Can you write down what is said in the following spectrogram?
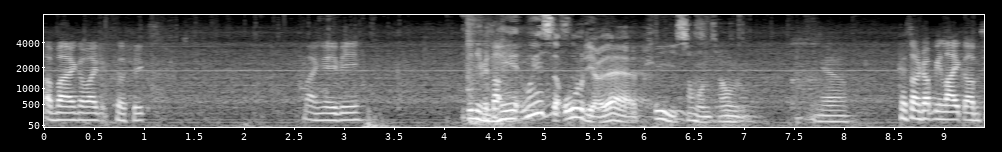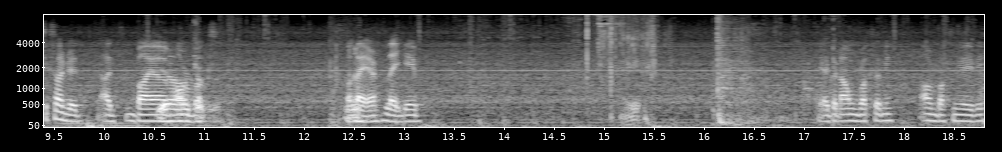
I'm buying, I might get kill streaks. Buying AV. Didn't even Stop. hear. Where's the audio there? Please, someone tell me. Yeah. Cause someone dropped me like um 600. I'd buy a Yeah, yeah, power box. But Yeah. later, late game. Yeah, yeah got armor box at me. Armor box UAV.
